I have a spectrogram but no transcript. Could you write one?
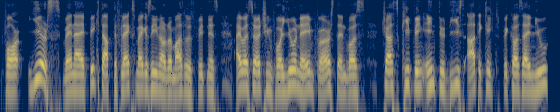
for years when I picked up the Flex magazine or the Muscles Fitness, I was searching for your name first and was just keeping into these articles because I knew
